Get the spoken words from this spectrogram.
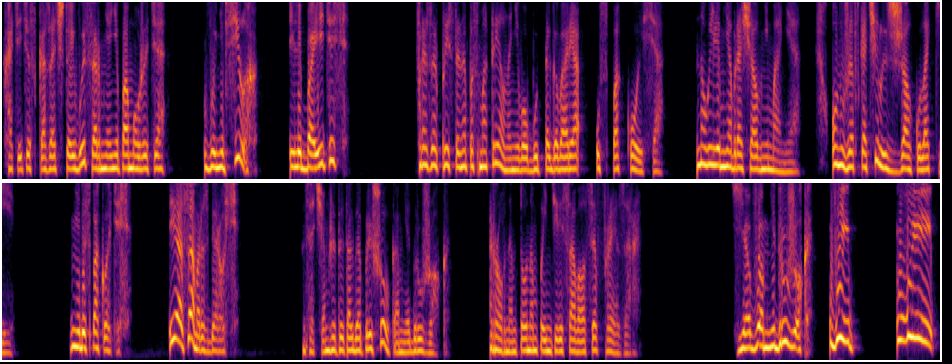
Хотите сказать, что и вы, сэр, мне не поможете? Вы не в силах? Или боитесь?» Фрезер пристально посмотрел на него, будто говоря «успокойся». Но Уильям не обращал внимания. Он уже вскочил и сжал кулаки. «Не беспокойтесь. Я сам разберусь». «Зачем же ты тогда пришел ко мне, дружок?» Ровным тоном поинтересовался Фрезер. «Я вам не дружок! Вы... вы...»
